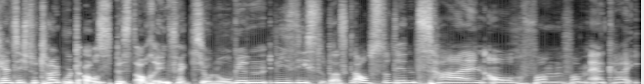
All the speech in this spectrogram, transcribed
Kennt sich total gut aus, bist auch Infektiologin. Wie siehst du das? Glaubst du den Zahlen auch vom, vom RKI?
